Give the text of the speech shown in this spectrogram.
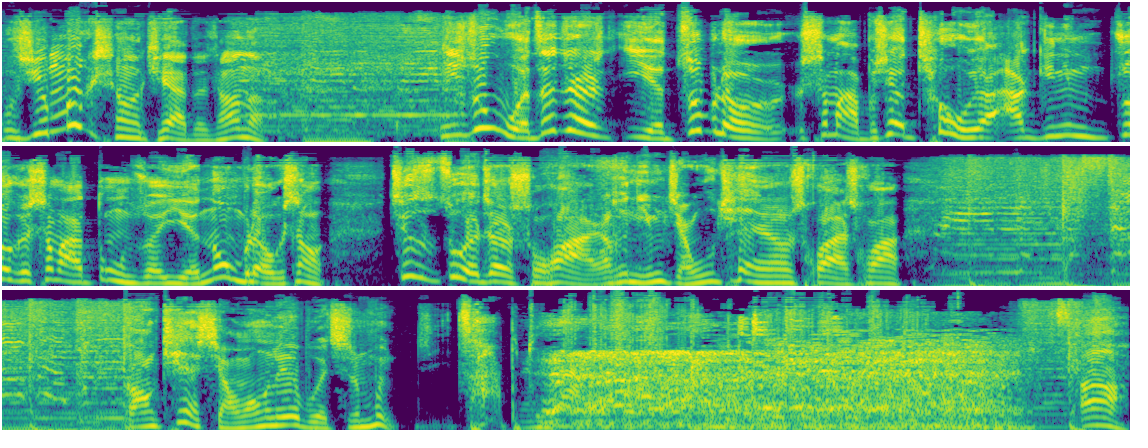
我就没个上看的，真的。你说我在这儿也做不了什么，不像跳舞呀啊，给你们做个什么动作也弄不了个啥，就是坐在这儿说话，然后你们讲我看人说话说话。刚看新闻联播，其实没差不多。啊，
